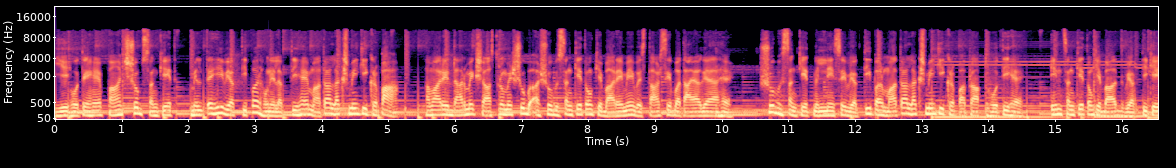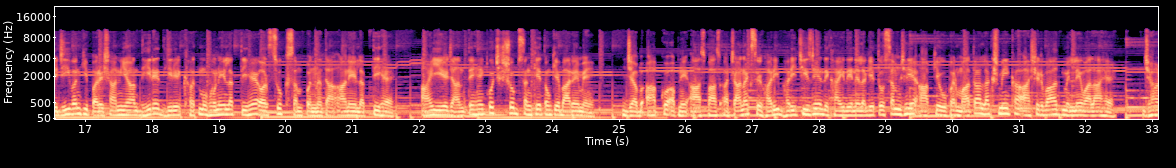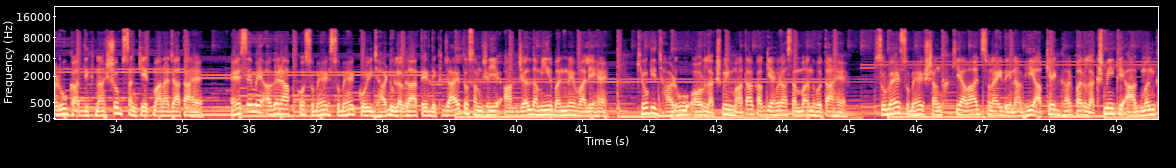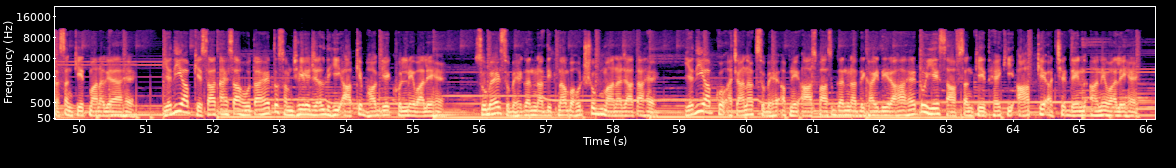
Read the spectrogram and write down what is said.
ये होते हैं पाँच शुभ संकेत। मिलते ही व्यक्ति पर होने लगती है माता लक्ष्मी की कृपा। हमारे धार्मिक शास्त्रों में शुभ अशुभ संकेतों के बारे में विस्तार से बताया गया है। शुभ संकेत मिलने से व्यक्ति पर माता लक्ष्मी की कृपा प्राप्त होती है। इन संकेतों के बाद व्यक्ति के जीवन की परेशानियाँ धीरे धीरे खत्म होने लगती है और सुख संपन्नता आने लगती है। आइए जानते हैं कुछ शुभ संकेतों के बारे में। जब आपको अपने आसपास अचानक से हरी भरी चीज़ें दिखाई देने लगे तो समझिए आपके ऊपर माता लक्ष्मी का आशीर्वाद मिलने वाला है। झाड़ू का दिखना शुभ संकेत माना जाता है। ऐसे में अगर आपको सुबह सुबह कोई झाड़ू लगाते दिख जाए तो समझिए आप जल्द अमीर बनने वाले हैं, क्योंकि झाड़ू और लक्ष्मी माता का गहरा संबंध होता है। सुबह सुबह शंख की आवाज़ सुनाई देना भी आपके घर पर लक्ष्मी के आगमन का संकेत माना गया है। यदि आपके साथ ऐसा होता है तो समझिए जल्द ही आपके भाग्य खुलने वाले हैं। सुबह सुबह गन्ना दिखना बहुत शुभ माना जाता है। यदि आपको अचानक सुबह अपने आसपास गन्ना दिखाई दे रहा है तो ये साफ़ संकेत है कि आपके अच्छे दिन आने वाले हैं।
